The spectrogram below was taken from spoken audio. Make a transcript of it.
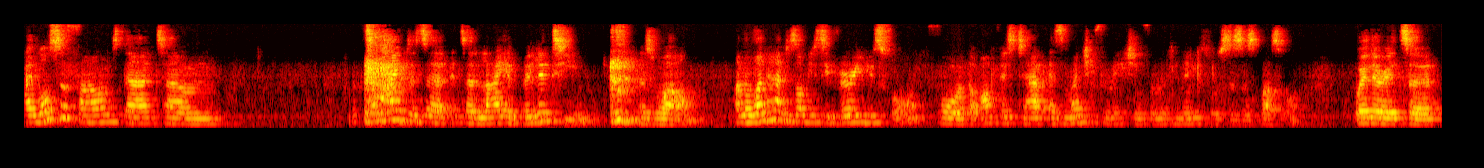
I've also found that um, sometimes it's a, it's a liability as well. On the one hand, it's obviously very useful for the office to have as much information from as many sources as possible. Whether it's a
